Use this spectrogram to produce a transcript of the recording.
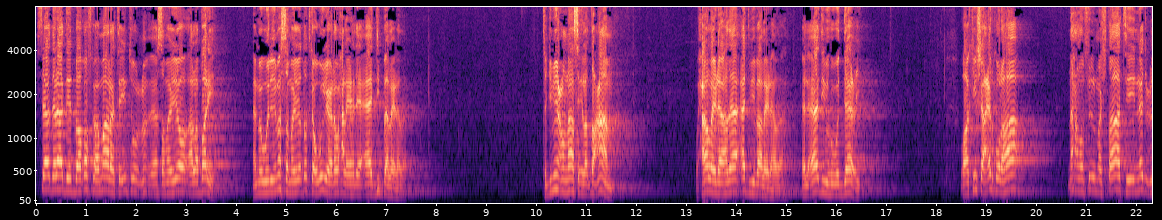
sidaa daraaddeed baa qofka maaragtay intuu sameeyo allabari ama weliimo sameeyo dadka ugu yeedha waxaa la yidhahdaa aadib baa la yidhahdaa. Tajmiicu nnaasi ila acaam waxaa la yidhaahdaa adbi baa la yidhahdaa alaadibi huwa daaci waa kii shaacirku lahaa naxnu fi lmashtaati nadcu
